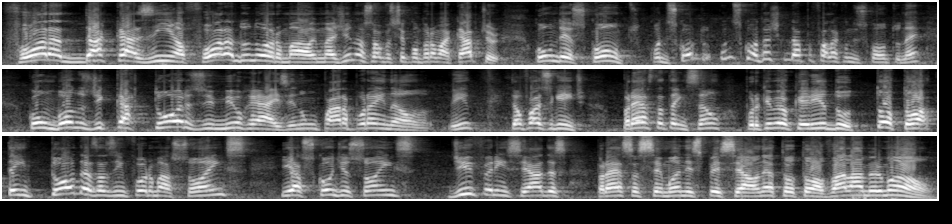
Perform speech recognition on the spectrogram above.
fora da casinha, fora do normal. Imagina só você comprar uma Capture com desconto, com desconto, com desconto, acho que dá para falar com desconto, né? Com um bônus de 14 mil reais e não para por aí não. Então faz o seguinte, presta atenção, porque meu querido Totó tem todas as informações e as condições diferenciadas para essa semana especial, né, Totó? Vai lá, meu irmão.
